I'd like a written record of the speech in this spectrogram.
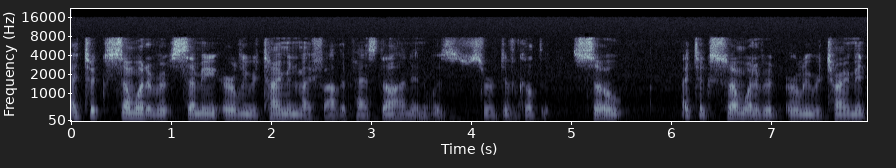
I took somewhat of a semi early retirement. My father passed on, and it was sort of difficult. To, so I took somewhat of an early retirement,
